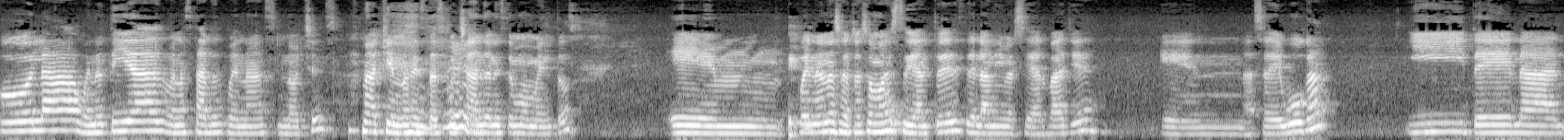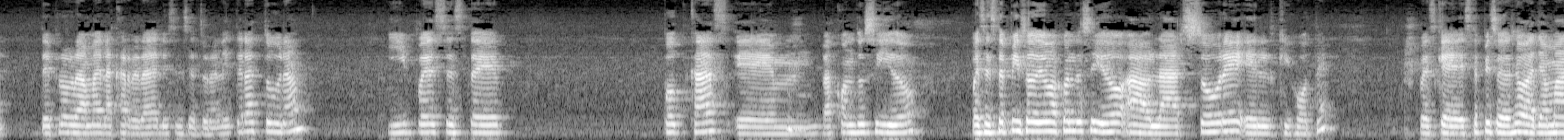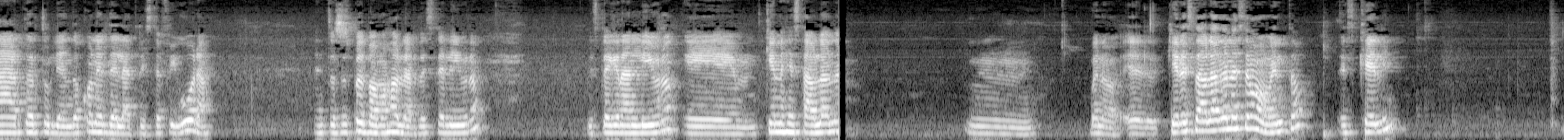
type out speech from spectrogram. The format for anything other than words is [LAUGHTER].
Hola, buenos días, buenas tardes, buenas noches [LAUGHS] a quien nos está escuchando en este momento. Em, bueno, nosotros somos estudiantes de la Universidad del Valle en la sede de Buga y de la, del programa de la carrera de licenciatura en literatura. Y pues este podcast em, va conducido, pues este episodio va conducido a hablar sobre el Quijote, pues que este episodio se va a llamar Tertuliendo con el de la triste figura. Entonces pues vamos a hablar de este libro, de este gran libro. Eh, ¿Quién está hablando? Mm, bueno, el, ¿quién está hablando en este momento? Es Kelly.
